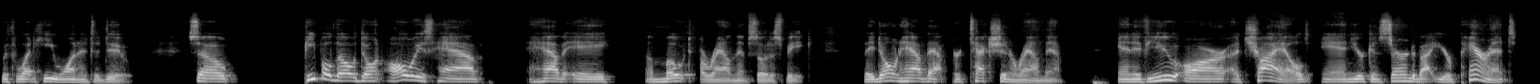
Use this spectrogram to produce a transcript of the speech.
with what he wanted to do. So, people though don't always have have a, a moat around them, so to speak. They don't have that protection around them. And if you are a child and you're concerned about your parent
